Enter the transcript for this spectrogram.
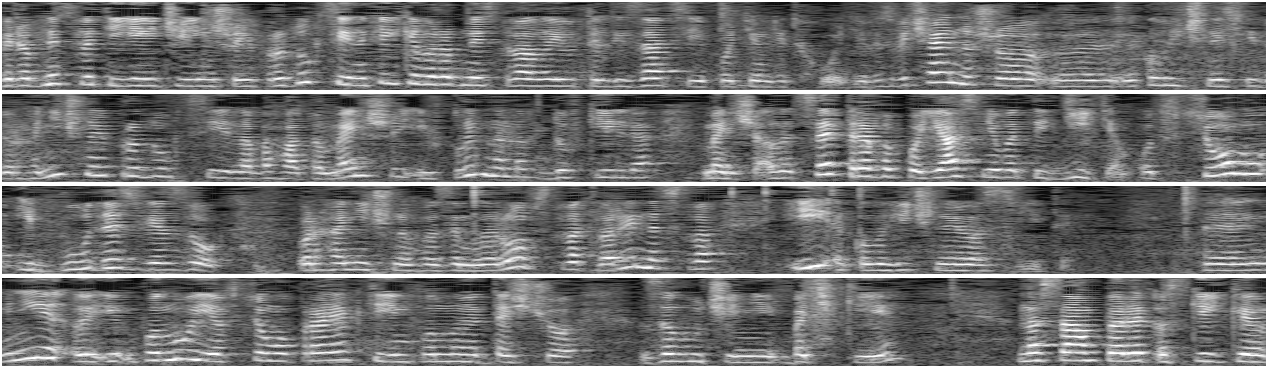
виробництва тієї чи іншої продукції, не тільки виробництва, але й утилізації потім відходів. Звичайно, що е, екологічний слід органічної продукції набагато менший і вплив на довкілля менше, але це треба пояснювати дітям. От в цьому і буде зв'язок органічного землеробства, тваринництва і екологічної освіти. Е, Мені е, імпонує в цьому проєкті імпонує те, що залучені батьки насамперед, оскільки е,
